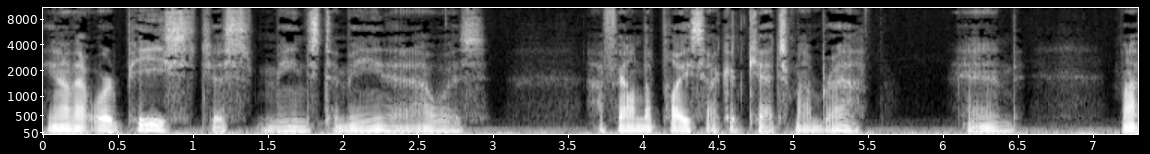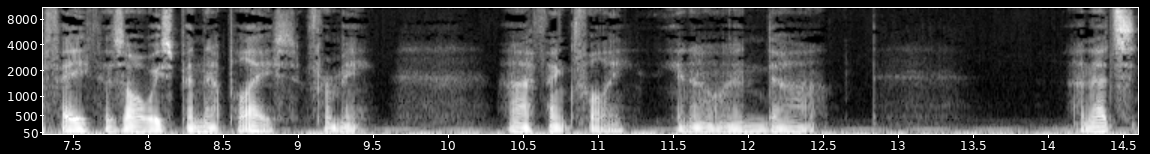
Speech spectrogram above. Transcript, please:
you know that word peace just means to me that I was, I found a place I could catch my breath, and my faith has always been that place for me uh, thankfully, you know, and, uh, and that's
